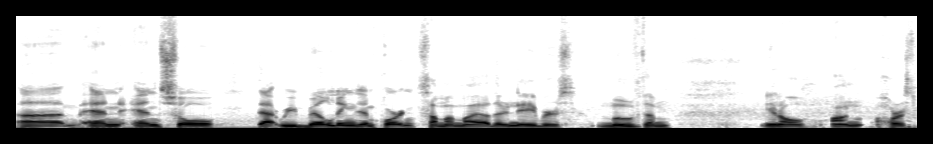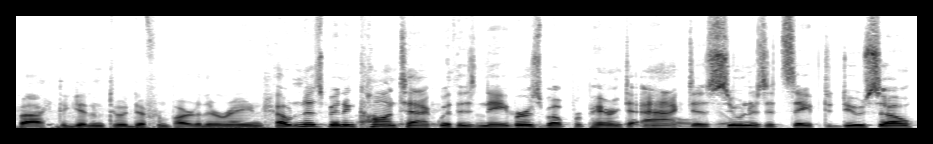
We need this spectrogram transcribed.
Um, and, and so that rebuilding is important. Some of my other neighbors moved them, you know, on horseback to get them to a different part of their range. Houghton has been in contact with his neighbors about preparing to act as soon as it's safe to do so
